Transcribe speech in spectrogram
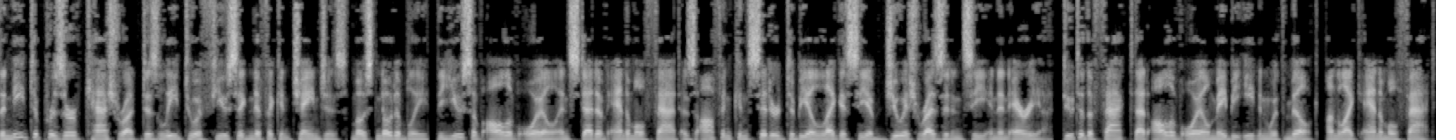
The need to preserve kashrut does lead to a few significant changes most notably, the use of olive oil instead of animal fat is often considered to be a legacy of Jewish residency in an area, due to the fact that olive oil may be eaten with milk, unlike animal fat.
